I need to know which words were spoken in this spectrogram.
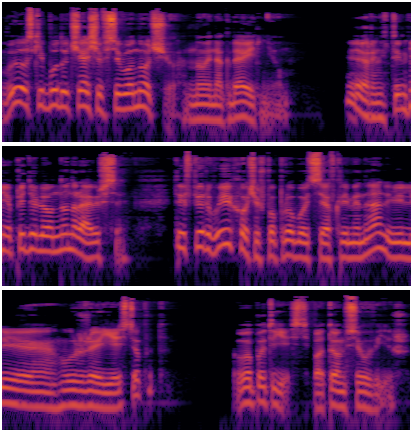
Вылазки будут чаще всего ночью, но иногда и днем. Эрни, ты мне определенно нравишься. Ты впервые хочешь попробовать себя в криминале или уже есть опыт? Опыт есть, потом все увидишь.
